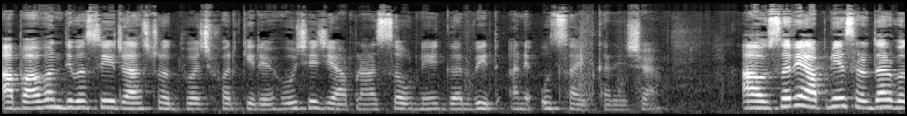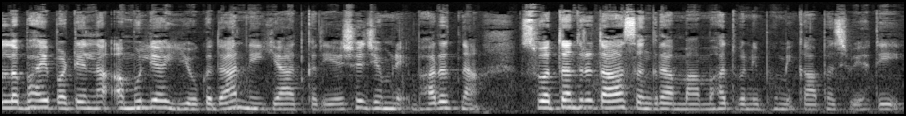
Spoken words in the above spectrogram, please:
આ પાવન દિવસે રાષ્ટ્રધ્વજ ફરકી રહ્યો છે, જે આપણા સૌને ગર્વિત અને ઉત્સાહિત કરે છે. આ અવસરે આપણે સરદાર વલ્લભભાઈ પટેલના અમૂલ્ય યોગદાનને યાદ કરીએ છીએ, જેમણે ભારતના સ્વતંત્રતા સંગ્રામમાં મહત્વની ભૂમિકા ભજવી હતી.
